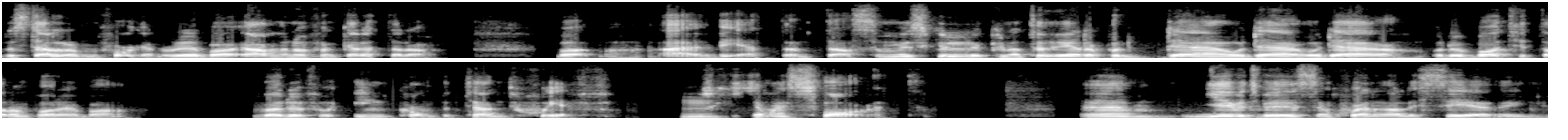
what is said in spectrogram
Då ställer de frågan och det är bara, ja men hur funkar detta då? Bara, Nej, jag vet inte alltså. Vi skulle kunna ta reda på det där och där och där. Och då bara tittar de på dig och bara, vad är du för inkompetent chef? Du Mm. ska ge mig svaret. Eh, givetvis en generalisering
